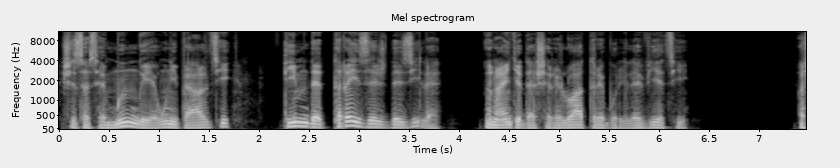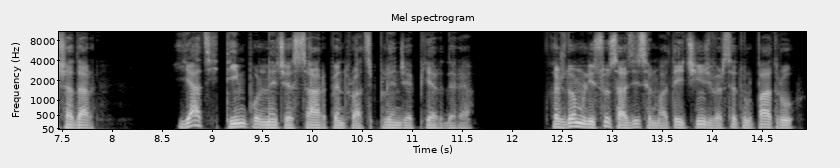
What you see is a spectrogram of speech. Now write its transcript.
și să se mângâie unii pe alții timp de 30 de zile, înainte de a-și relua treburile vieții. Așadar, iați timpul necesar pentru a-ți plânge pierderea. Căci Domnul Isus a zis în Matei 5, versetul 4,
